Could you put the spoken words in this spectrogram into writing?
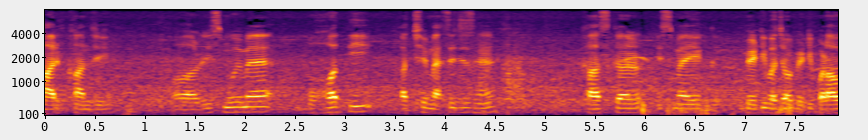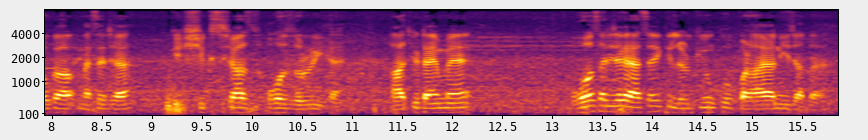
आरिफ खान जी। और इस मूवी में बहुत ही अच्छे मैसेजेस हैं, खासकर इसमें एक बेटी बचाओ, बेटी पढ़ाओ का मैसेज है कि शिक्षा बहुत ज़रूरी है। आज के टाइम में बहुत सारी जगह ऐसा है कि लड़कियों को पढ़ाया नहीं जाता है।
